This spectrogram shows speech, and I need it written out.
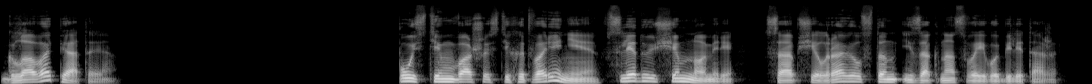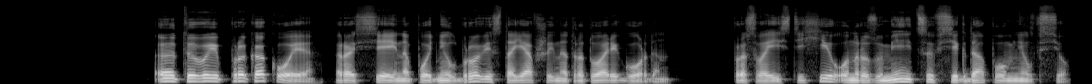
Глава пятая. «Пустим ваше стихотворение в следующем номере», сообщил Равилстон из окна своего билетажа. «Это вы про какое?» – рассеянно поднял брови стоявший на тротуаре Гордон. Про свои стихи он, разумеется, всегда помнил все.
